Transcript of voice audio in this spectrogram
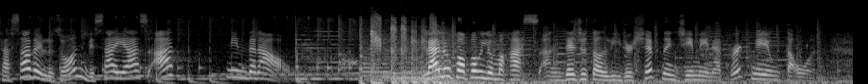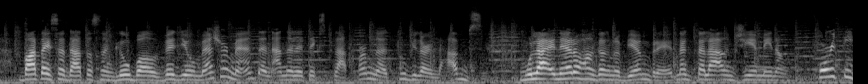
sa Southern Luzon, Visayas at Mindanao. Lalo pa pong lumakas ang digital leadership ng GMA Network ngayong taon. Batay sa datos ng Global Video Measurement and Analytics Platform na Tubular Labs, mula Enero hanggang Nobyembre, nagtala ang GMA ng 40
